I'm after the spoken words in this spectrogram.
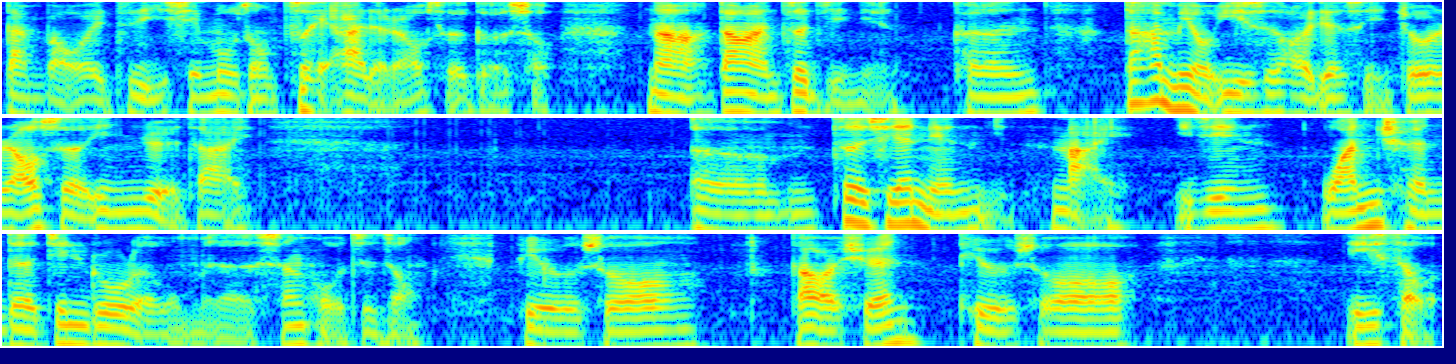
蛋堡为自己心目中最爱的饶舌歌手。那当然这几年，可能大家没有意识到一件事情，就是饶舌音乐在。呃，这些年来已经完全的进入了我们的生活之中。譬如说高尔宣，譬如说一手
